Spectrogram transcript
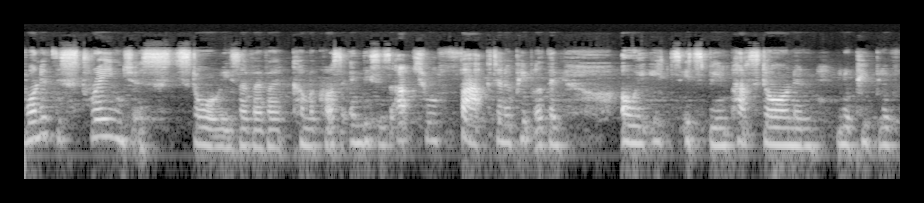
one of the strangest stories I've ever come across, and this is actual fact. I know people think, oh, it's it's been passed on, and you know people have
